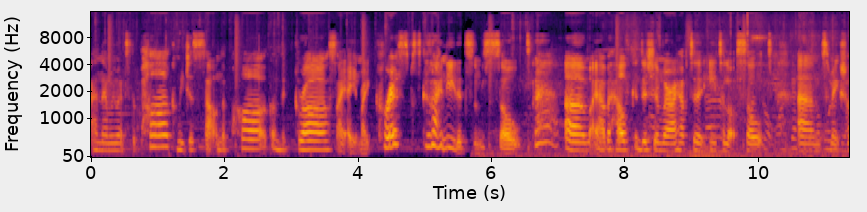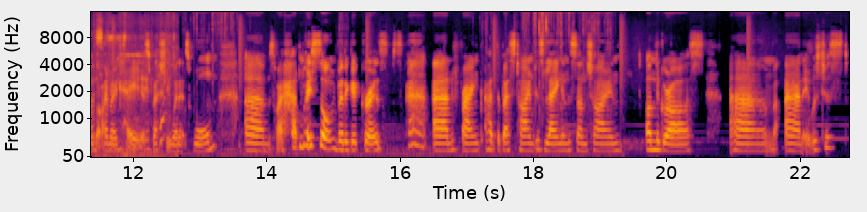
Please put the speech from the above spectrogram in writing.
And then we went to the park and we just sat on the park on the grass. I ate my crisps because I needed some salt. Um, I have a health condition where I have to eat a lot of salt um, to make sure that I'm okay, especially when it's warm. Um, so I had my salt and vinegar crisps, and Frank had the best time just laying in the sunshine on the grass. Um, and it was just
